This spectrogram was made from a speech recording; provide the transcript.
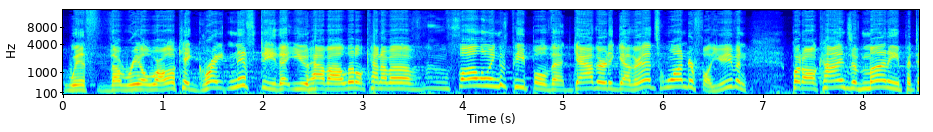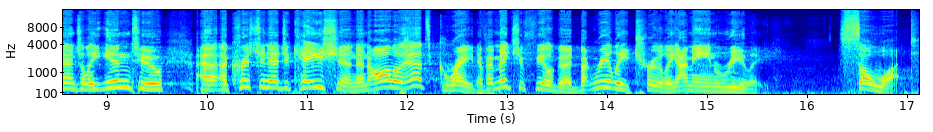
with the real world. Okay, great, nifty that you have a little kind of a following of people that gather together. That's wonderful. You even put all kinds of money potentially into a, a Christian education and all of that's great if it makes you feel good. But really, truly, I mean really, so what?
